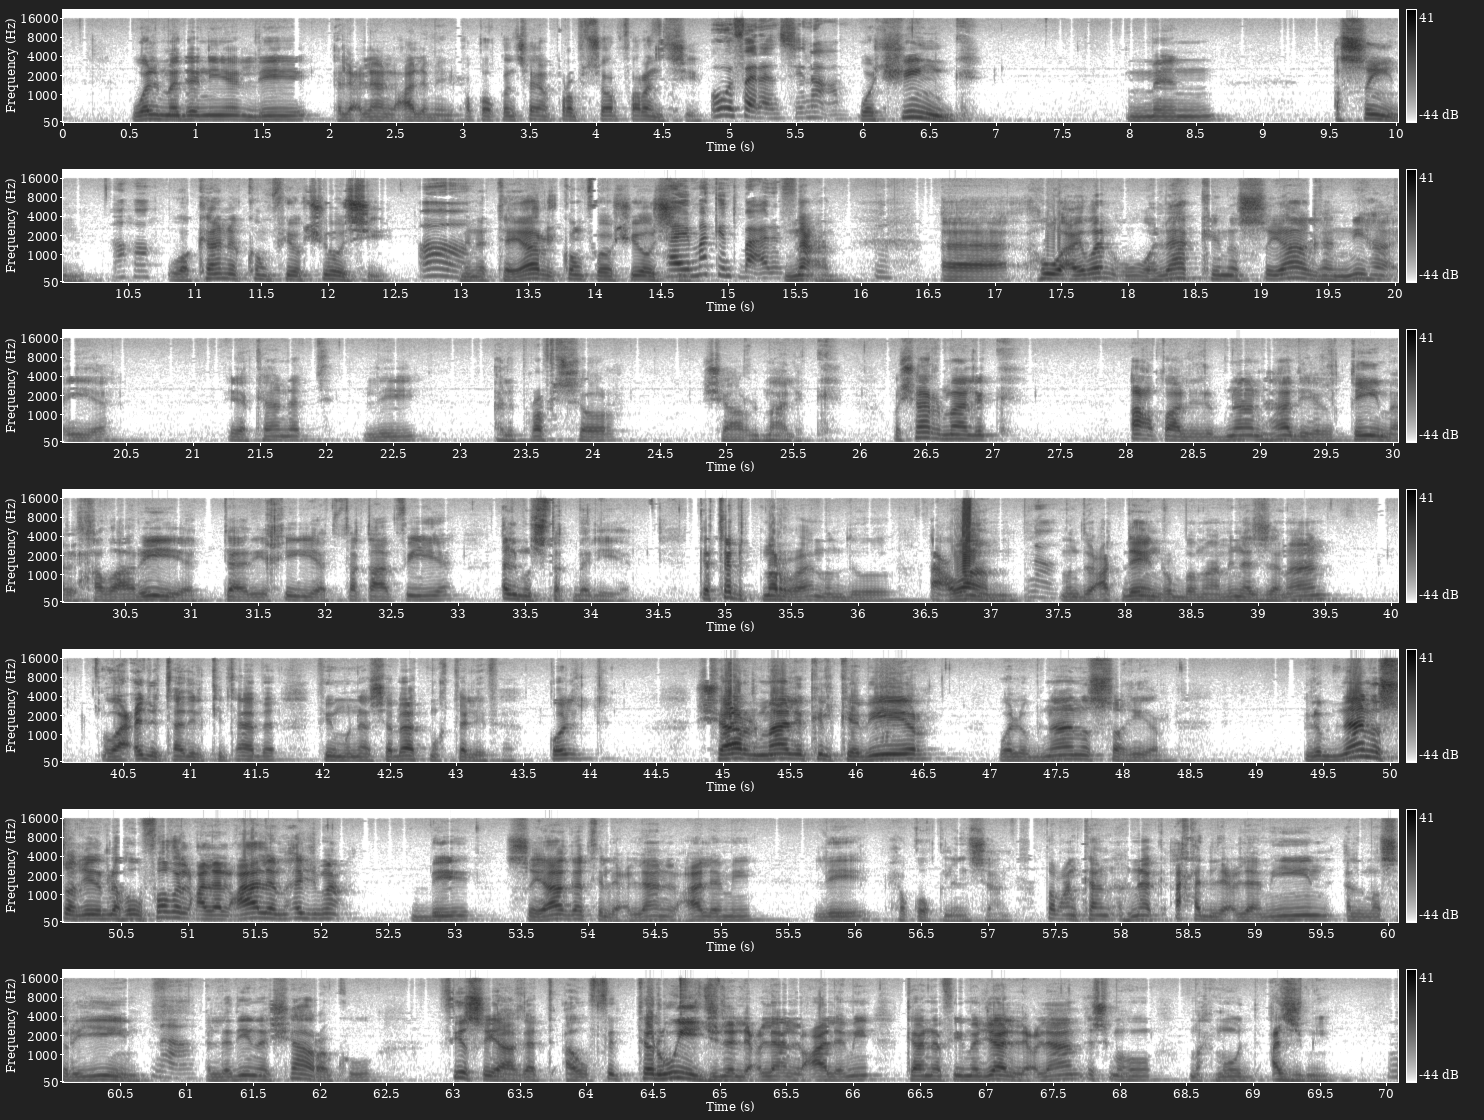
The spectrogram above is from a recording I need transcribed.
والمدنية للإعلان العالمي. لحقوق الإنسان بروفيسور فرنسي. هو فرنسي نعم. وشينغ من الصين. أها. وكان كونفوشيوسي. آه. من التيار هاي الكونفوشيوسي ما كنت بعرف نعم. آه هو أيضا ولكن الصياغة النهائية هي كانت للبروفيسور شارل مالك. وشارل مالك أعطى للبنان هذه القيمة الحضارية التاريخية الثقافية المستقبلية. كتبت مرة منذ أعوام نعم. منذ عقدين ربما من الزمان وأعدت هذه الكتابة في مناسبات مختلفة. قلت شارل مالك الكبير ولبنان الصغير. لبنان الصغير له فضل على العالم أجمع بصياغة الإعلان العالمي لحقوق الإنسان. طبعا كان هناك أحد الإعلاميين المصريين نعم. الذين شاركوا في صياغة أو في الترويج للإعلان العالمي كان في مجال الإعلام اسمه محمود عزمي.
